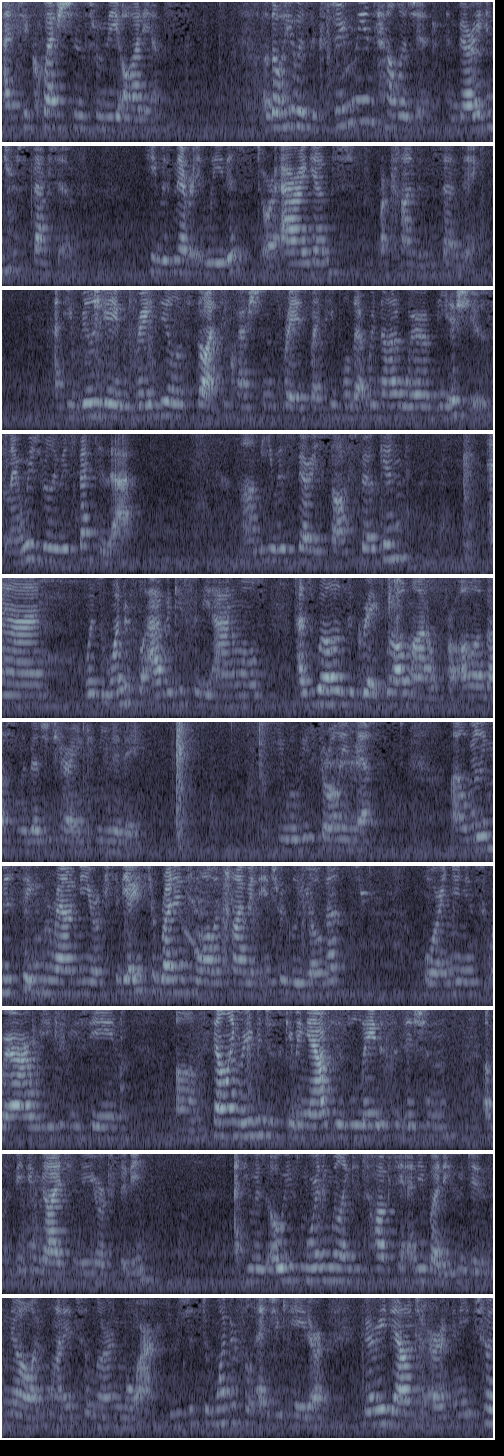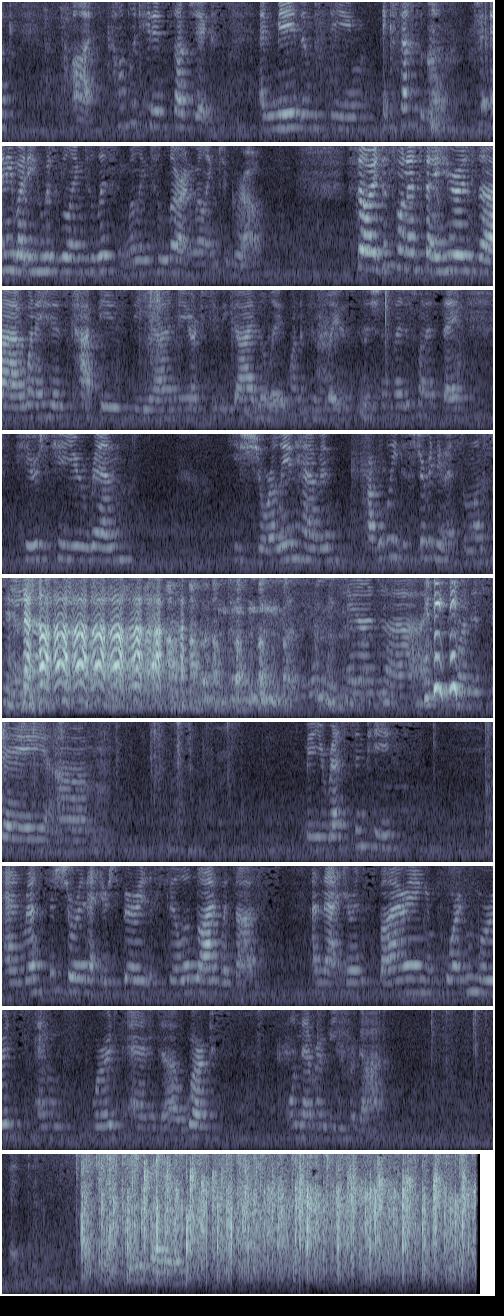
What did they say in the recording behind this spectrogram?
and to questions from the audience. Although he was extremely intelligent and very introspective, he was never elitist or arrogant or condescending. And he really gave a great deal of thought to questions raised by people that were not aware of the issues, and I always really respected that. Um, he was very soft-spoken and was a wonderful advocate for the animals, as well as a great role model for all of us in the vegetarian community. He will be sorely missed. I'll really miss seeing him around New York City. I used to run into him all the time in Integral Yoga or in Union Square where he could be seen um, selling or even just giving out his latest edition of the Vegan Guide to New York City. And he was always more than willing to talk to anybody who didn't know and wanted to learn more. He was just a wonderful educator, very down to earth, and he took uh, complicated subjects and made them seem accessible to anybody who was willing to listen, willing to learn, willing to grow. So I just want to say, here's uh, one of his copies, the uh, New York City Guide, the late, one of his latest editions. I just want to say, here's to you, Rynn. He's surely in heaven, probably distributing this amongst me. and uh, I just want to say, um, may you rest in peace, and rest assured that your spirit is still alive with us, and that your inspiring, important words and words and uh, works will never be forgotten.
